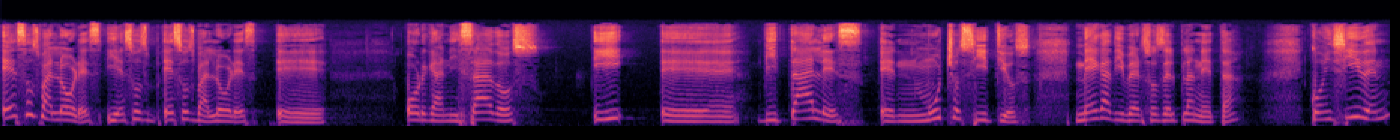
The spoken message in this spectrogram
esos valores y esos, esos valores eh, organizados y eh, vitales en muchos sitios mega diversos del planeta coinciden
